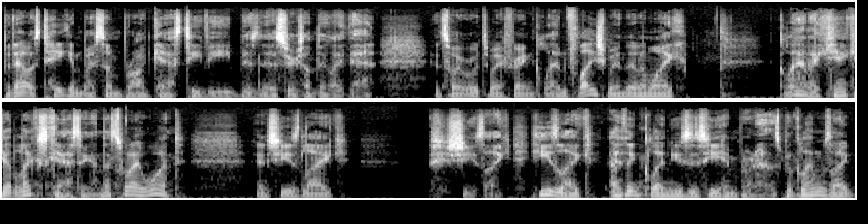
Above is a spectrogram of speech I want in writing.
but that was taken by some broadcast TV business or something like that. And so I wrote to my friend Glenn Fleischman, and I'm like, Glenn, I can't get Lexcasting, and that's what I want. And she's like, she's like, he's like, I think Glenn uses he, him pronouns, but Glenn was like,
